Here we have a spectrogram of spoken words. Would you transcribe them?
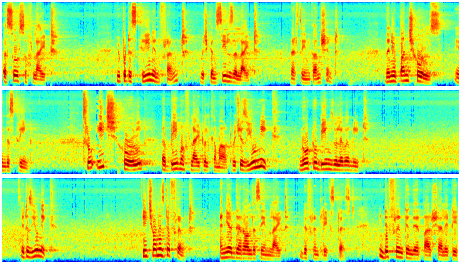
a source of light, you put a screen in front which conceals the light. That's the inconscient. Then you punch holes in the screen. Through each hole, a beam of light will come out, which is unique. No two beams will ever meet. It is unique. Each one is different, and yet they're all the same light, differently expressed. Different in their partiality,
